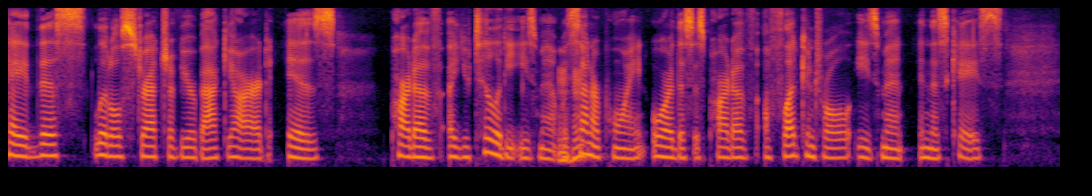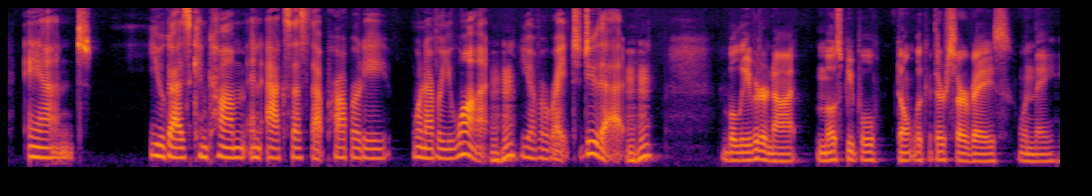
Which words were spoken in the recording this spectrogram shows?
hey, this little stretch of your backyard is part of a utility easement with mm-hmm. Centerpoint, or this is part of a flood control easement in this case. And you guys can come and access that property whenever you want. Mm-hmm. You have a right to do that. Mm-hmm. believe it or not, most people don't look at their surveys when they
